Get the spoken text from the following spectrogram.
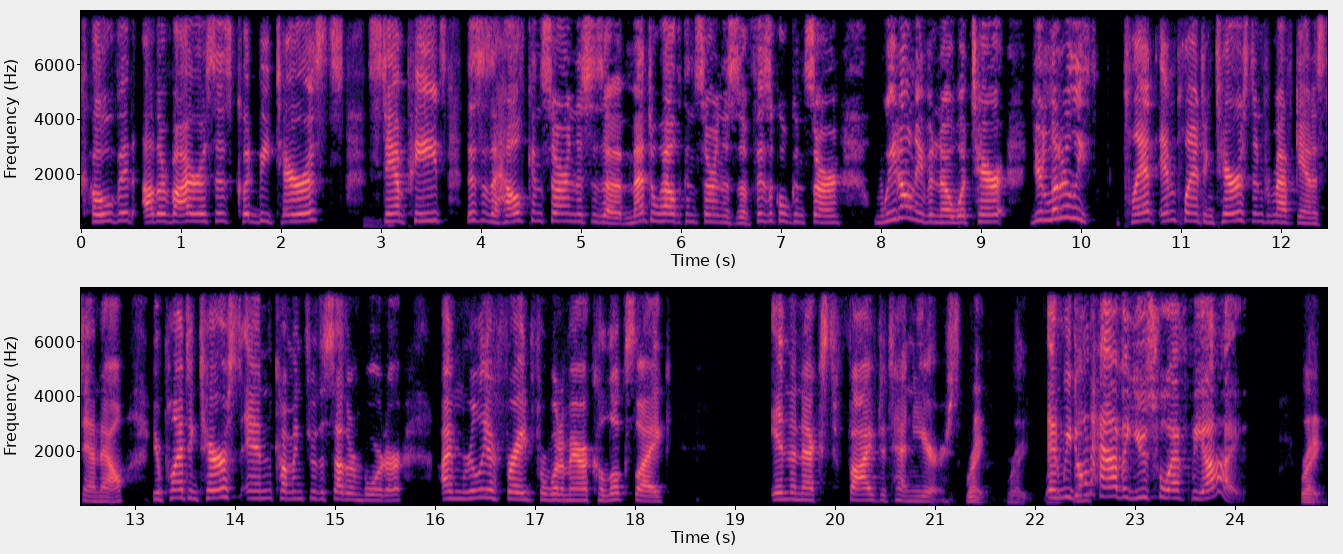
COVID, other viruses, could be terrorists, mm-hmm. stampedes. This is a health concern. This is a mental health concern. This is a physical concern. We don't even know what terror. You're literally plant implanting terrorists in from Afghanistan now. You're planting terrorists in coming through the southern border. I'm really afraid for what America looks like in the next five to 10 years. Right, right. And we don't have a useful FBI. Right,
